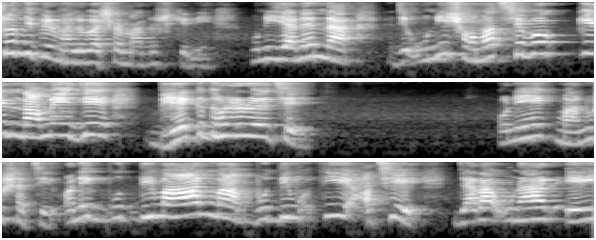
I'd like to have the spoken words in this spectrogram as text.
সন্দীপের ভালোবাসার মানুষকে নিয়ে। উনি জানেন না যে উনি সমাজসেবকের নামে যে ভেগ ধরে রয়েছে, অনেক মানুষ আছে, অনেক বুদ্ধিমান মা, বুদ্ধিমতী আছে, যারা ওনার এই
